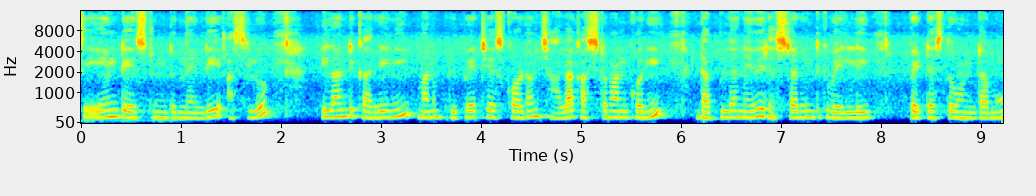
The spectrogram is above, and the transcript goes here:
సేమ్ టేస్ట్ ఉంటుందండి. అసలు ఇలాంటి కర్రీని మనం ప్రిపేర్ చేసుకోవడం చాలా కష్టం అనుకొని డబ్బులు అనేవి రెస్టారెంట్కి వెళ్ళి పెట్టేస్తూ ఉంటాము.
